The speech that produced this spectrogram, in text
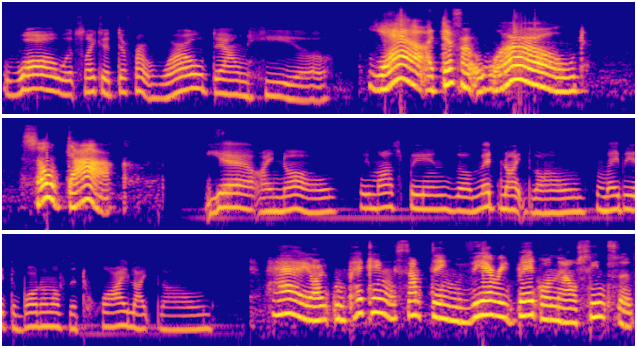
Whoa, it's like a different world down here. Yeah, a different world. So dark. Yeah, I know. We must be in the midnight zone, or maybe at the bottom of the twilight zone. Hey, I'm picking something very big on our sensors.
